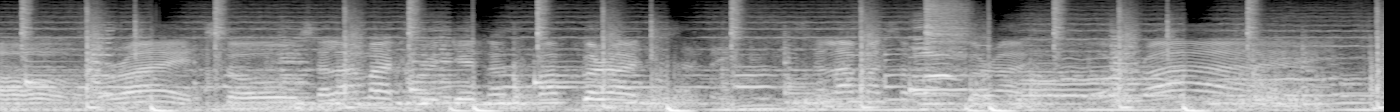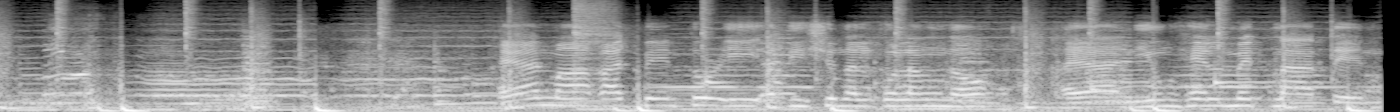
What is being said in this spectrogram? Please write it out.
oh, alright. So salamat Sir Jet at Buff Garage. Salamat sa Buff Garage. Mga ka-adventure, i-additional ko lang no. Ayan, yung helmet natin,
